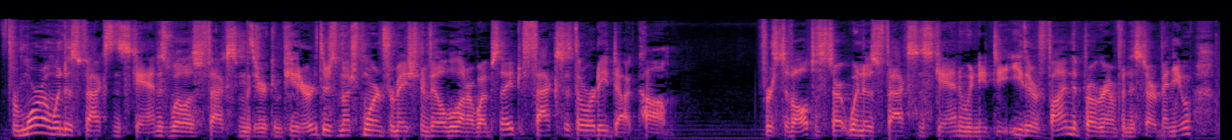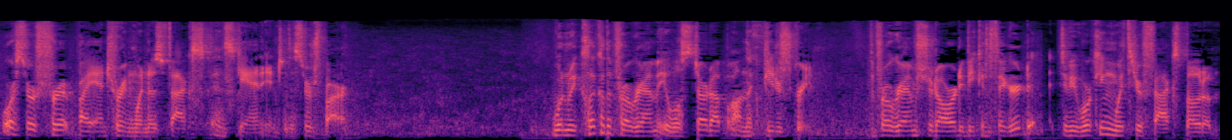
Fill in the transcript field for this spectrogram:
For more on Windows Fax and Scan, as well as faxing with your computer, there's much more information available on our website, faxauthority.com. First of all, to start Windows Fax and Scan, we need to either find the program from the Start menu or search for it by entering Windows Fax and Scan into the search bar. When we click on the program, it will start up on the computer screen. The program should already be configured to be working with your fax modem.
